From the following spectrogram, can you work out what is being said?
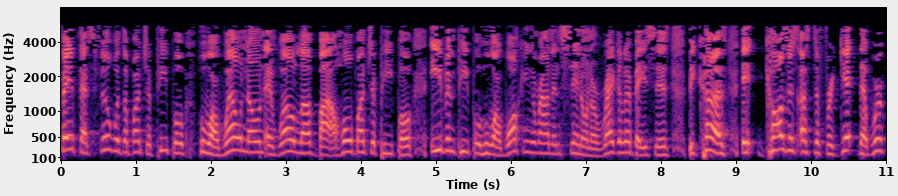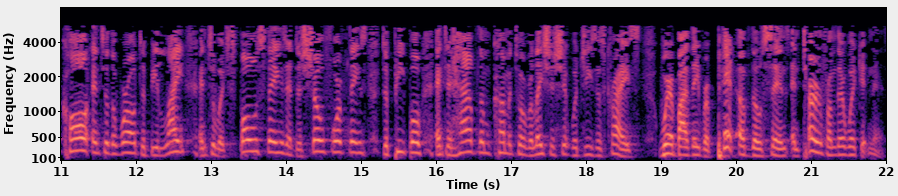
faith that's filled with a bunch of people who are well known and well loved by a whole bunch of people, even people who are walking around in sin on a regular basis because it causes us to forget that we're called into the world to be light and to expose things and to show forth things to people and to have them come into a relationship with Jesus Christ whereby they repent of those sins and turn from their wickedness.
